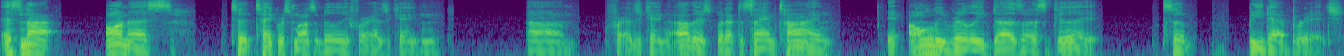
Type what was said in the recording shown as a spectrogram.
it's not on us to take responsibility for educating um, for educating others but at the same time it only really does us good to be that bridge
